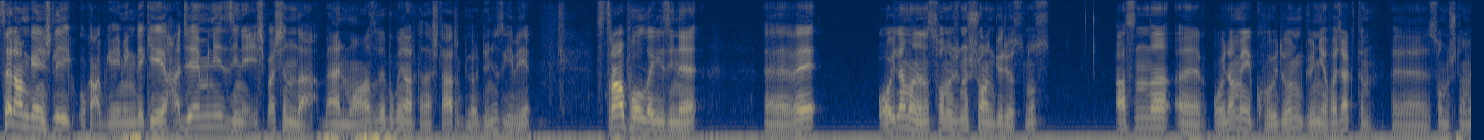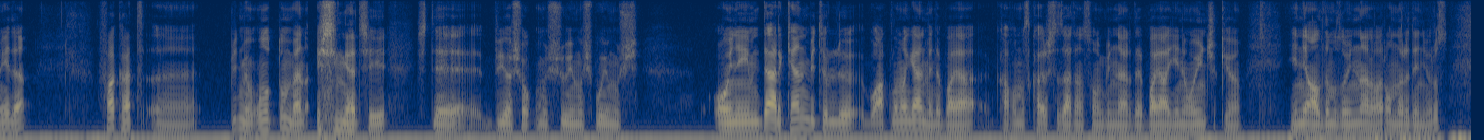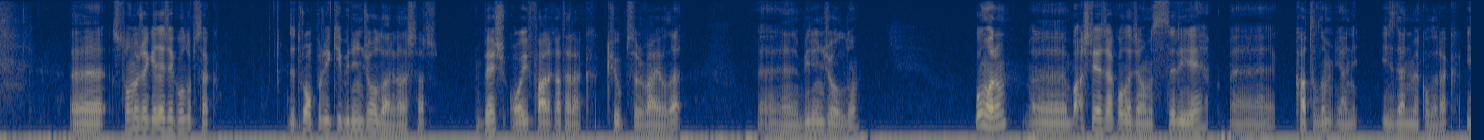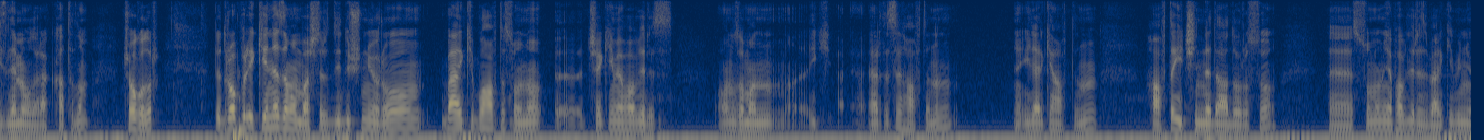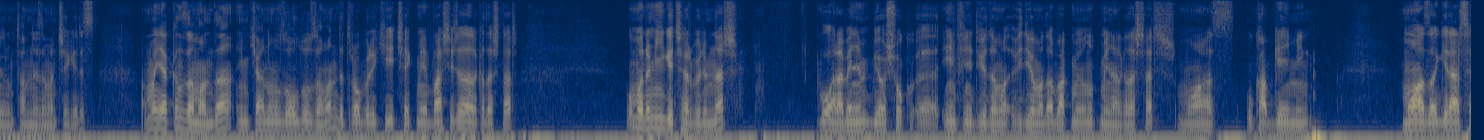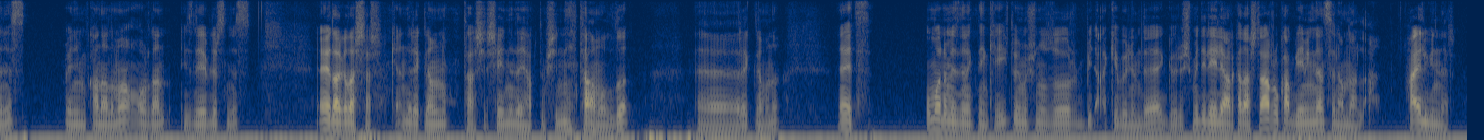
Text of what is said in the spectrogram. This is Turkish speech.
Selam gençlik, Ukab Gaming'deki Hacı Eminiz yine iş başında. Ben Muaz ve bugün arkadaşlar gördüğünüz gibi Strawpoll'dayız yine. Ee, ve oylamanın sonucunu şu an görüyorsunuz. Aslında e, oylamayı koyduğum gün yapacaktım e, sonuçlamayı da. Fakat e, bilmiyorum unuttum ben işin gerçeği. İşte Bioshock'muş, şuymuş, buymuş oynayayım derken bir türlü bu aklıma gelmedi. Baya kafamız karıştı zaten son günlerde. Baya yeni oyun çıkıyor. Yeni aldığımız oyunlar var. Onları deniyoruz. Ee, sonuca gelecek olursak The Dropper 2 birinci oldu arkadaşlar. 5 oy fark atarak Cube Survival'a ee, birinci oldu. Umarım e, başlayacak olacağımız seriye e, katılım yani izlenmek olarak, izleme olarak katılım çok olur. The Dropper 2 ne zaman başlar diye düşünüyorum. Belki bu hafta sonu e, çekim yapabiliriz. O zaman e, ilk, ertesi haftanın e, ileriki haftanın hafta içinde daha doğrusu e, sunum yapabiliriz belki bilmiyorum tam ne zaman çekeriz. Ama yakın zamanda imkanımız olduğu zaman The Dropper 2'yi çekmeye başlayacağız arkadaşlar. Umarım iyi geçer bölümler. Bu ara benim Bioshock e, Infinite videoma, videoma da bakmayı unutmayın arkadaşlar. Muaz Ukab Gaming Muaz'a girerseniz benim kanalıma oradan izleyebilirsiniz. Evet arkadaşlar kendi reklamının taş şeyini de yaptım şimdi tamam oldu ee, reklamını. Evet umarım izlemekten keyif duymuşsunuzdur. Bir dahaki bölümde görüşme dileğiyle arkadaşlar. Ukab Gaming'den selamlarla. Hayırlı günler.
